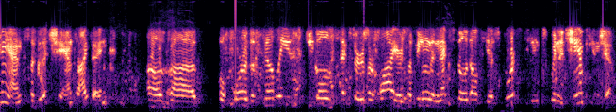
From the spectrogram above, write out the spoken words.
chance, a good chance, I think, of uh, before the Phillies, Eagles, Sixers, or Flyers of being the next Philadelphia sports team to win a championship.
